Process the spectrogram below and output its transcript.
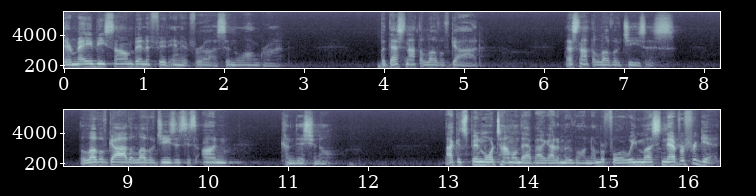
there may be some benefit in it for us in the long run? But that's not the love of God. That's not the love of Jesus. The love of God, the love of Jesus is unconditional. I could spend more time on that, but I got to move on. Number four, we must never forget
